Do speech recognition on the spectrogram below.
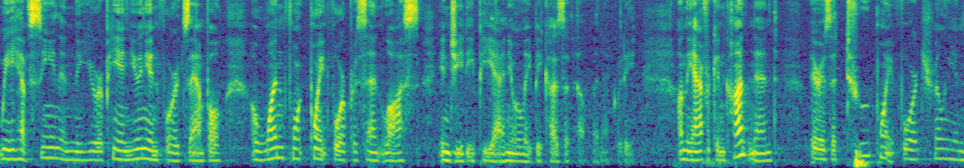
We have seen in the European Union, for example, a 1.4% loss in GDP annually because of health inequity. On the African continent, there is a $2.4 trillion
